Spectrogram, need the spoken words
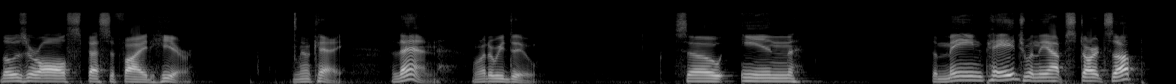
Those are all specified here. Okay, then what do we do? So in the main page, when the app starts up,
